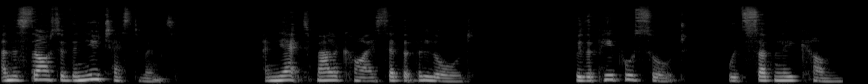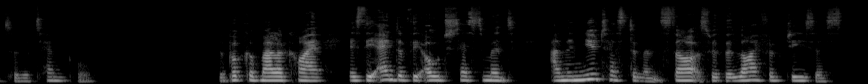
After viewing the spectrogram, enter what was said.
and the start of the New Testament. And yet Malachi said that the Lord, who the people sought, would suddenly come to the temple. The book of Malachi is the end of the Old Testament, and the New Testament starts with the life of Jesus,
